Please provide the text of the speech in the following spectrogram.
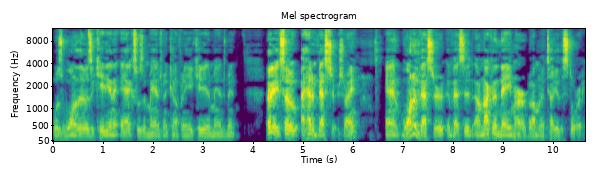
was one of those. Acadiana X was a management company, Acadiana Management. Okay, so I had investors, right? And one investor invested, I'm not going to name her, but I'm going to tell you the story.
